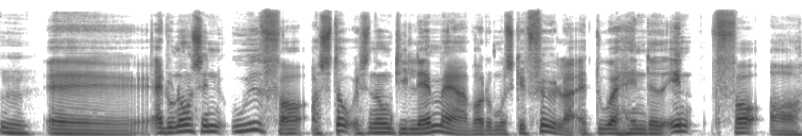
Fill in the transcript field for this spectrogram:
Mm. Øh, er du nogensinde ude for at stå i sådan nogle dilemmaer, hvor du måske føler, at du er hentet ind for at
